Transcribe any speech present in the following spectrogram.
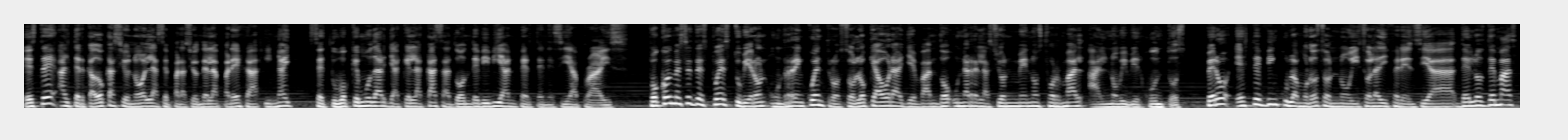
Este altercado ocasionó la separación de la pareja y Knight se tuvo que mudar ya que la casa donde vivían pertenecía a Price. Pocos meses después tuvieron un reencuentro, solo que ahora llevando una relación menos formal al no vivir juntos. Pero este vínculo amoroso no hizo la diferencia de los demás.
